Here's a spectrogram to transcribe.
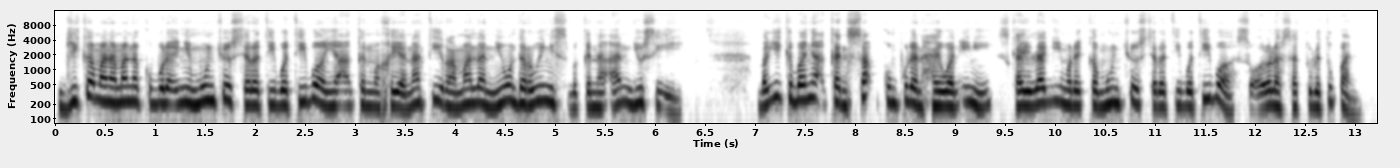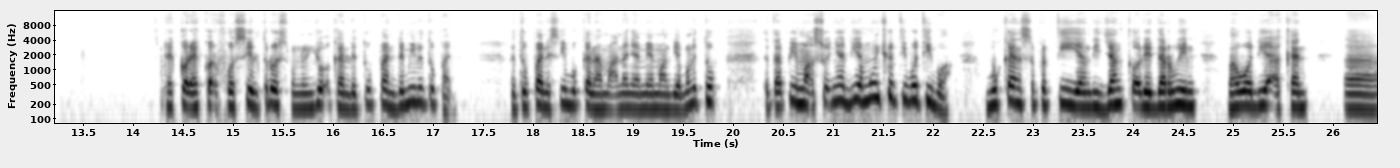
Jika mana-mana kumpulan ini muncul secara tiba-tiba yang akan mengkhianati ramalan Neo-Darwinis berkenaan UCA. Bagi kebanyakan sub-kumpulan haiwan ini, sekali lagi mereka muncul secara tiba-tiba seolah-olah satu letupan. Rekod-rekod fosil terus menunjukkan letupan demi letupan letupan di sini bukanlah maknanya memang dia meletup tetapi maksudnya dia muncul tiba-tiba bukan seperti yang dijangka oleh Darwin bahawa dia akan uh,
